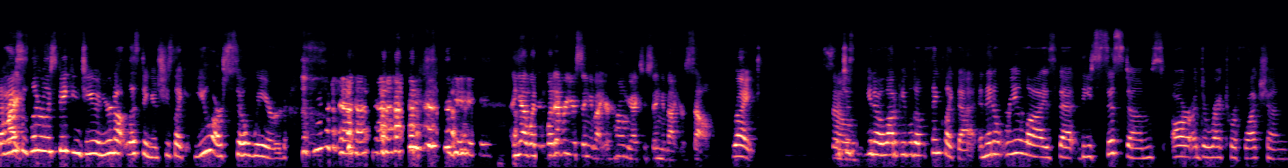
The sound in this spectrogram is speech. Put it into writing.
house right. is literally speaking to you and you're not listening and she's like you are so weird yeah whatever you're saying about your home you're actually saying about yourself right so Which is, you know, a lot of people don't think like that. And they don't realize that these systems are a direct reflection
